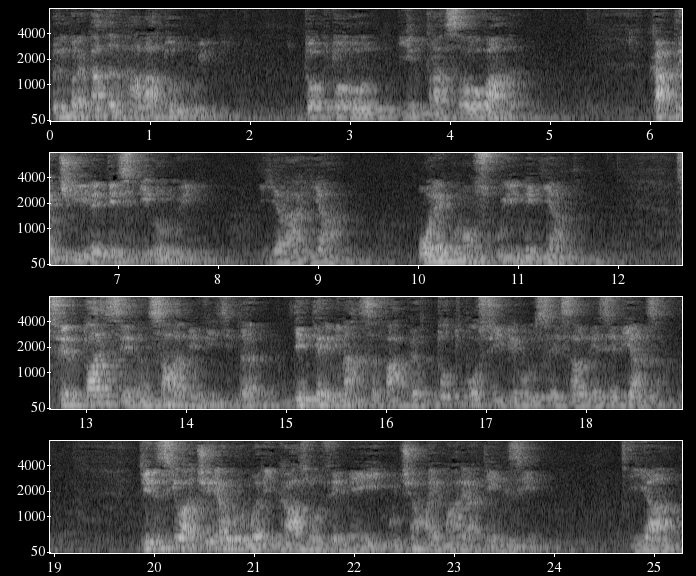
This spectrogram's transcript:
Îmbrăcat în halatul lui, doctorul intra să o vadă. Capriciile destinului era ea. O recunoscu imediat. Se întoarse în sala de vizită, determinat să facă tot posibilul să-i salveze viața. Din ziua aceea urmări cazul femeii cu cea mai mare atenție. Ea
